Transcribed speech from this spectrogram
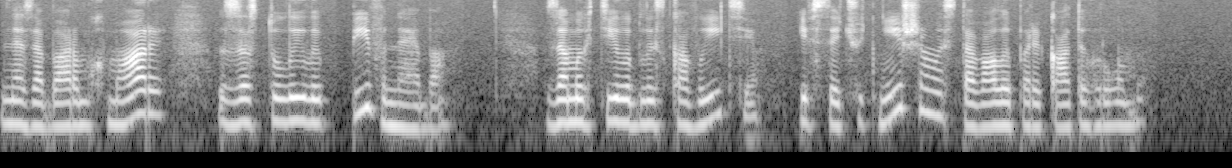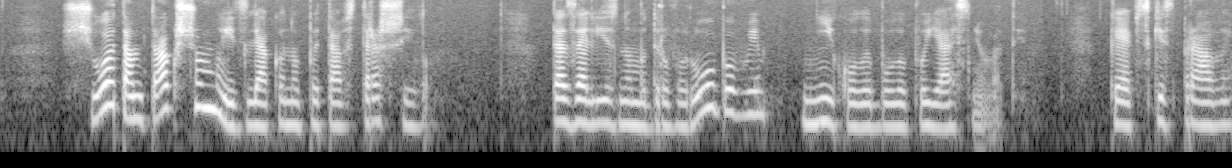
Незабаром хмари застулили півнеба, замихтіли блискавиці і все чутнішими ставали перекати грому. Що там так шумить? злякано питав страшило. Та залізному дроворубові ніколи було пояснювати. Кепські справи,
